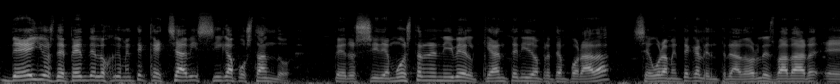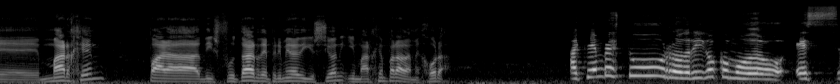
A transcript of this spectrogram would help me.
de ellos depende, lógicamente, que Xavi siga apostando. Pero si demuestran el nivel que han tenido en pretemporada, seguramente que el entrenador les va a dar eh, margen para disfrutar de primera división y margen para la mejora. ¿A quién ves tú, Rodrigo, como es,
